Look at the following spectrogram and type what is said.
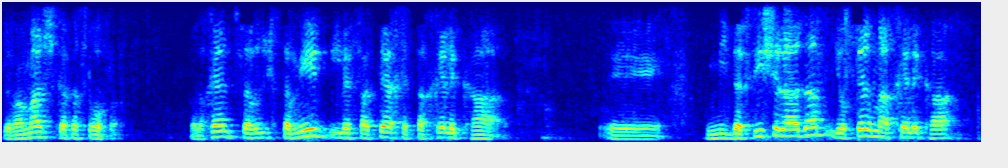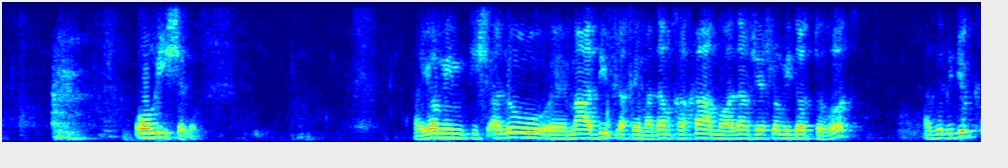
זה ממש קטסטרופה. ולכן צריך תמיד לפתח את החלק המידתי של האדם יותר מהחלק האורי שלו. היום אם תשאלו אה, מה עדיף לכם, אדם חכם או אדם שיש לו מידות טובות, אז זה בדיוק,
